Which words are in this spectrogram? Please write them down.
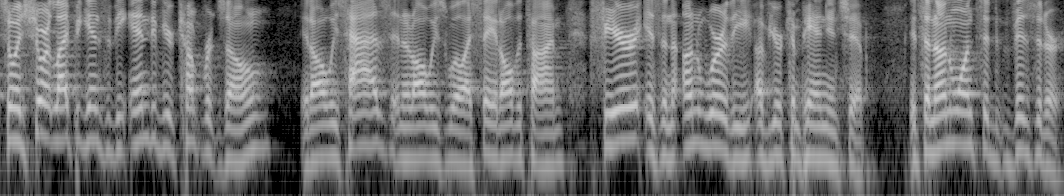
So, in short, life begins at the end of your comfort zone. It always has and it always will. I say it all the time. Fear is an unworthy of your companionship, it's an unwanted visitor.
